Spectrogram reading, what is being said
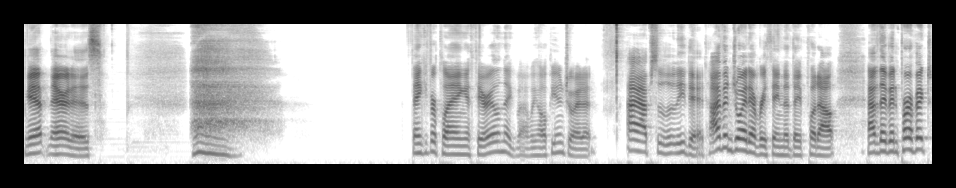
Yep, there it is. Thank you for playing Ethereal Enigma. We hope you enjoyed it. I absolutely did. I've enjoyed everything that they put out. Have they been perfect?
